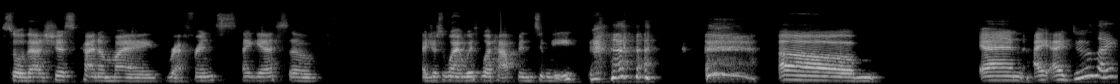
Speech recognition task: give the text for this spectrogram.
So that's just kind of my reference, I guess, of I just went with what happened to me. um, and I, I do like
